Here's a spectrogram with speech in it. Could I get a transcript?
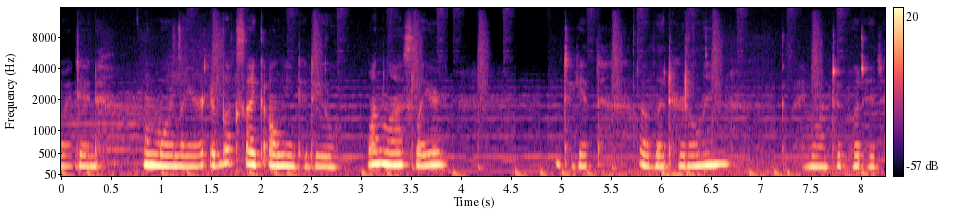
So I did one more layer. It looks like I'll need to do one last layer to get the turtle in. I want to put it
